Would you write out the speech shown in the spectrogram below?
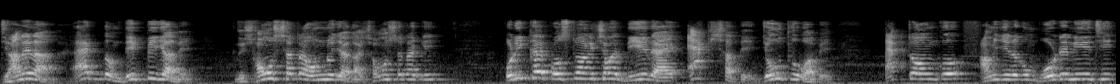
জানে না? একদম দিব্যি জানে। কিন্তু সমস্যাটা অন্য জায়গায়। সমস্যাটা কি? পরীক্ষায় প্রশ্ন অনেক সময় দিয়ে দেয় একসাথে, যৌথভাবে। একটা অঙ্ক, আমি যেরকম বোর্ডে নিয়েছি,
